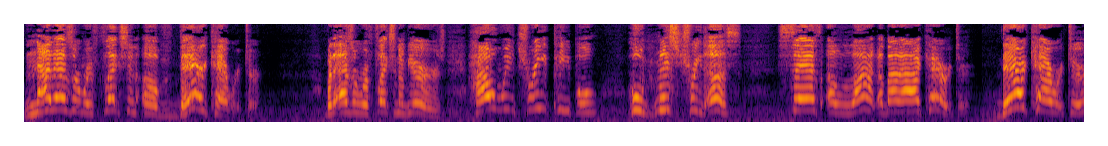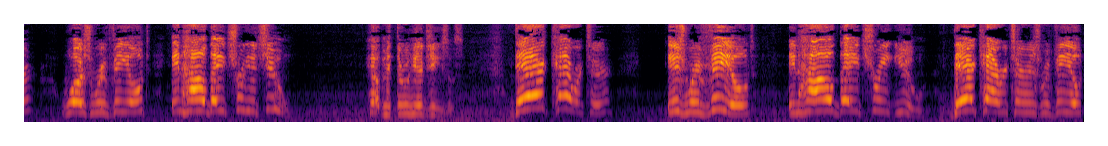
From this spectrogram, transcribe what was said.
Not as a reflection of their character, but as a reflection of yours. How we treat people who mistreat us says a lot about our character. Their character was revealed in how they treated you. Help me through here, Jesus. Their character is revealed in how they treat you. Their character is revealed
